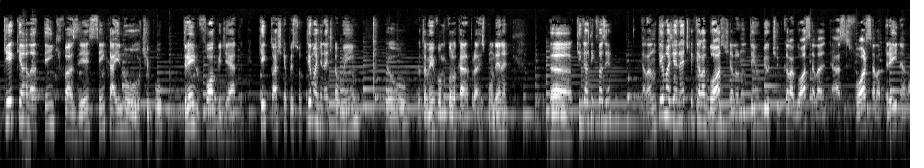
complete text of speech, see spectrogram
O que que ela tem que fazer sem cair no, tipo, treino, foco e dieta? O que que tu acha que a pessoa tem uma genética ruim? Eu, eu também vou me colocar para responder, né? Ah, o que, que ela tem que fazer? Ela não tem uma genética que ela goste, ela não tem um biotipo que ela gosta, ela, ela se esforça, ela treina, ela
